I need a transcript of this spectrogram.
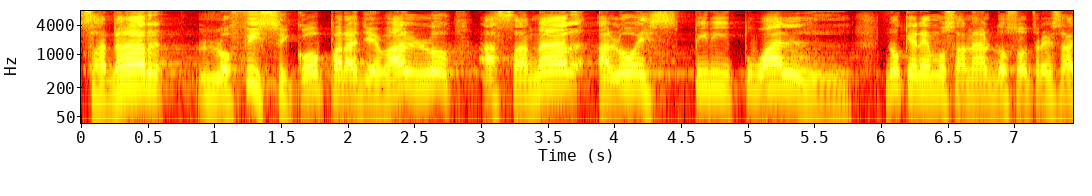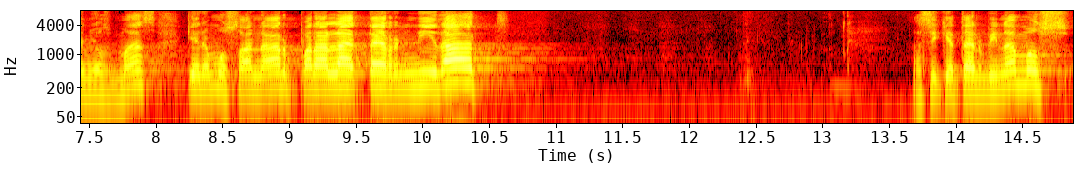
sanar lo físico para llevarlo a sanar a lo espiritual. No queremos sanar dos o tres años más, queremos sanar para la eternidad. Así que terminamos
